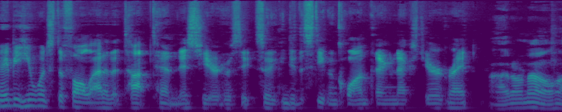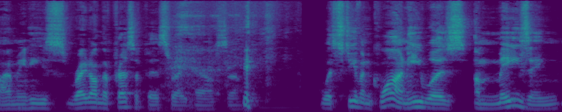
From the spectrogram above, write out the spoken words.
Maybe he wants to fall out of the top ten this year, so he can do the Steven Kwan thing next year, right? I don't know. I mean, he's right on the precipice right now. So with Steven Kwan, he was amazing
